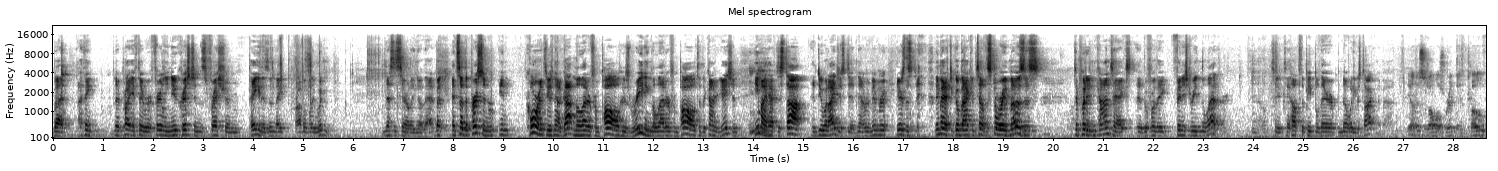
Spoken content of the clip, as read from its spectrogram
but I think they're probably if they were fairly new Christians, fresh from paganism, they probably wouldn't necessarily know that. But and so the person in Corinth who's now gotten the letter from Paul, who's reading the letter from Paul to the congregation, he might have to stop and do what I just did. Now remember, here's this. They might have to go back and tell the story of Moses to put it in context uh, before they finished reading the letter, you know, to, to help the people there know what he was talking about. You know, this is almost written in code.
